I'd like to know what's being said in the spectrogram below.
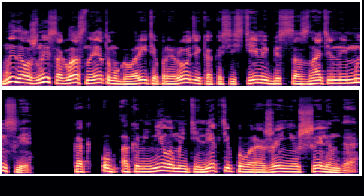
Мы должны, согласно этому, говорить о природе как о системе бессознательной мысли, как об окаменелом интеллекте по выражению Шеллинга.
